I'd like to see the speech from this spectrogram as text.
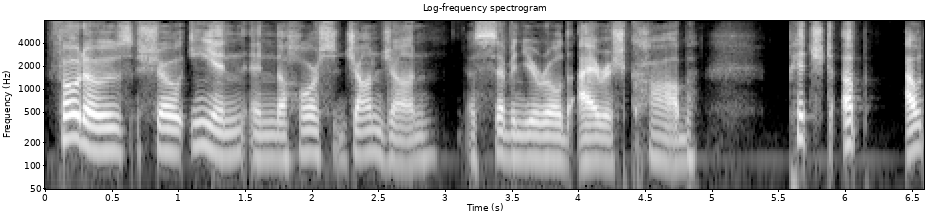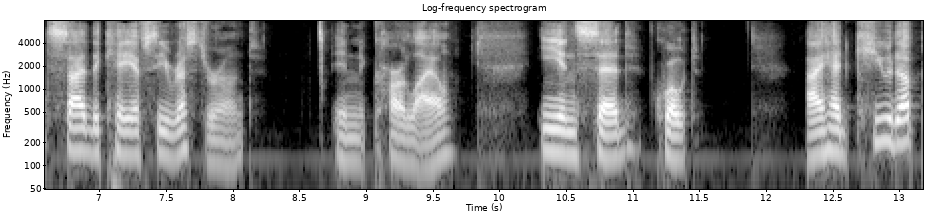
Photos show Ian and the horse John John, a seven-year-old Irish cob, pitched up outside the KFC restaurant in Carlisle. Ian said, quote, I had queued up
